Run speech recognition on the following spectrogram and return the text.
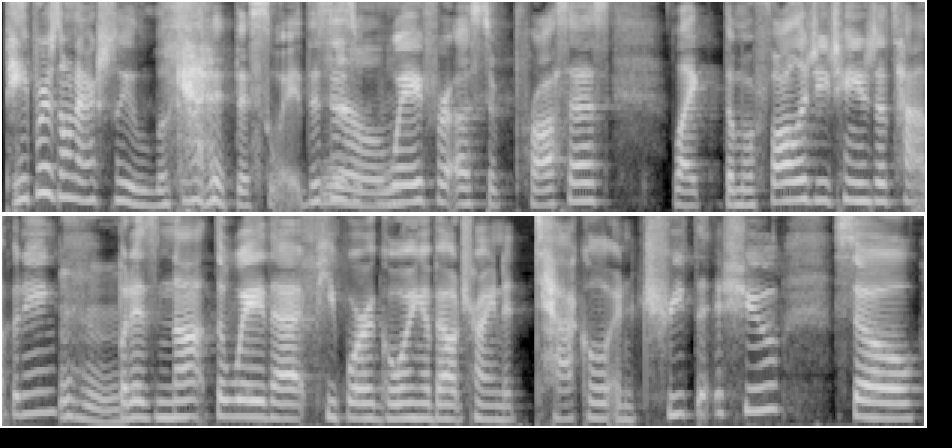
papers don't actually look at it this way. This No. is way for us to process like the morphology change that's happening, Mhm. but it's not the way that people are going about trying to tackle and treat the issue. So,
